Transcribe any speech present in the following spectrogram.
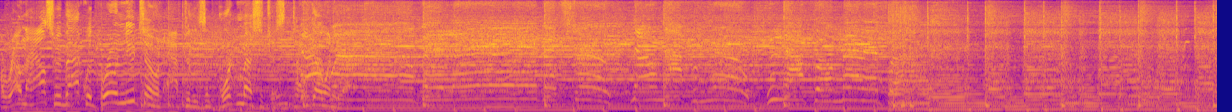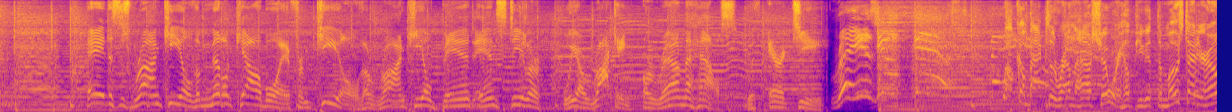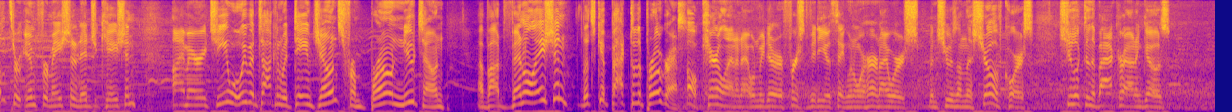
Around the house, we'll be back with Broan-NuTone after these important messages. Don't go anywhere. Hey, this is Ron Keel, the Metal Cowboy from Keel, the Ron Keel Band and Steeler. We are rocking around the house with Eric G. Raise your fist! Welcome back to the Round the House Show, where we help you get the most out of your home through information and education. I'm Eric G. Well, we've been talking with Dave Jones from Broan-NuTone about ventilation. Let's get back to the program. Oh, Caroline and I, when we did our first video thing, when her and I were, when she was on this show, of course, she looked in the background and goes,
